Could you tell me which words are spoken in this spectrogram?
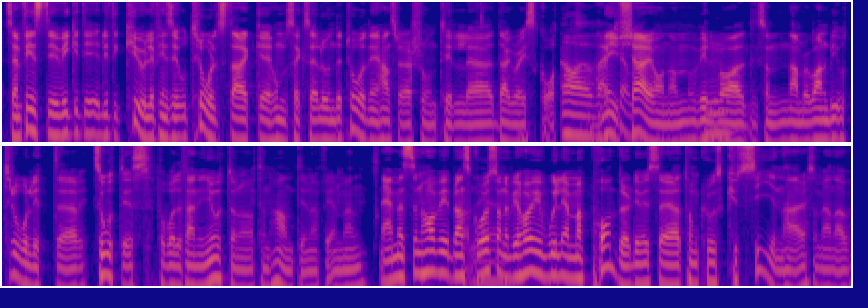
Sen finns det ju, vilket är lite kul, det finns ju otroligt stark eh, homosexuell underton i hans relation till uh, Doug Ray Scott. Ja, ja, Han är ju kär i honom och vill Mm. vara liksom number one, blir otroligt uh, sotis på både Tandy Newton och Ethan Hunt i den här filmen. Nej men sen har vi bland är- skådespelarna, vi har ju William Apodder, det vill säga Tom Cruise kusin här, som en av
